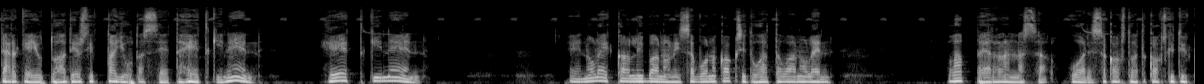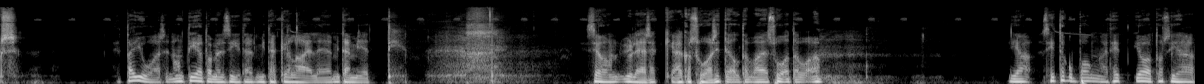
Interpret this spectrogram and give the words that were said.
tärkeä juttu on tietysti tajuta se, että hetkinen, hetkinen. En olekaan Libanonissa vuonna 2000, vaan olen Lappeenrannassa vuodessa 2021. Ja tajuaa sen, on tietoinen siitä, että mitä kelailee ja mitä miettii. Se on yleensäkin aika suositeltavaa ja suotavaa. Ja sitten kun pongaat, että joo tosiaan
